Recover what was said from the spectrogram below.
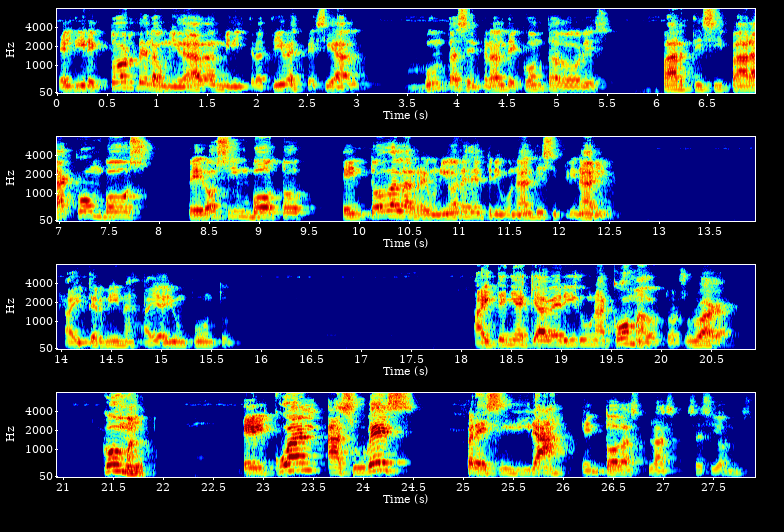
el director de la Unidad Administrativa Especial, Junta Central de Contadores, participará con voz, pero sin voto, en todas las reuniones del Tribunal Disciplinario. Ahí termina, ahí hay un punto. Ahí tenía que haber ido una coma, doctor Zuluaga. Coma. El cual, a su vez, presidirá en todas las sesiones.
